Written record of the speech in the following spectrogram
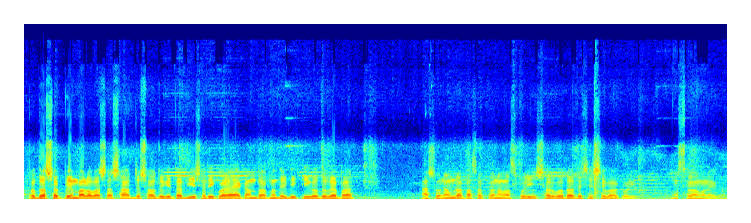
তো দর্শক প্রেম ভালোবাসা সাহায্য সহযোগিতা বিয়ে শাদী করা একান্ত আপনাদের ব্যক্তিগত ব্যাপার। আসুন আমরা পাঁচক্য নামাজ পড়ি সর্বদা দেশের সেবা করি। আসসালামু আলাইকুম।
